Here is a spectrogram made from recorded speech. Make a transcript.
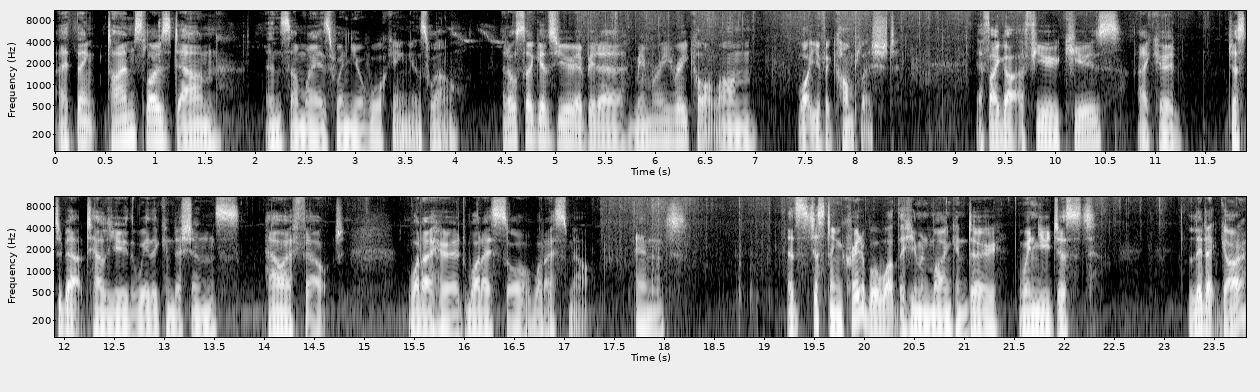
I think time slows down in some ways when you're walking as well. It also gives you a better memory recall on what you've accomplished. If I got a few cues, I could just about tell you the weather conditions, how I felt, what I heard, what I saw, what I smelled. And it's just incredible what the human mind can do when you just let it go.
